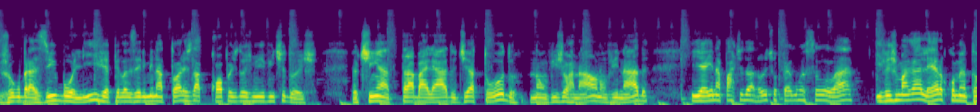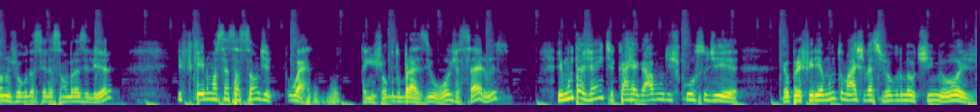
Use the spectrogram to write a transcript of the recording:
Jogo Brasil e Bolívia pelas eliminatórias da Copa de 2022. Eu tinha trabalhado o dia todo, não vi jornal, não vi nada. E aí na parte da noite eu pego meu celular, e vejo uma galera comentando o jogo da seleção brasileira e fiquei numa sensação de, ué, tem jogo do Brasil hoje? É sério isso? E muita gente carregava um discurso de eu preferia muito mais tivesse jogo do meu time hoje.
